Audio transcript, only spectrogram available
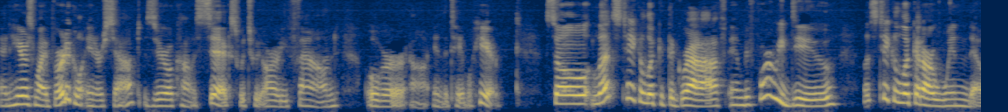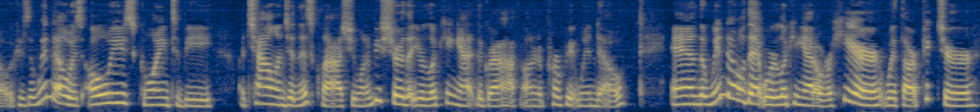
and here's my vertical intercept 0 comma 6 which we already found over uh, in the table here. So let's take a look at the graph and before we do let's take a look at our window because the window is always going to be a challenge in this class. You want to be sure that you're looking at the graph on an appropriate window and the window that we're looking at over here with our picture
